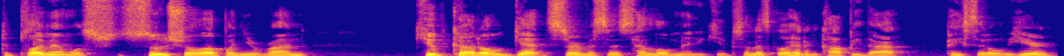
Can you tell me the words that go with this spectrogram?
deployment will soon show up when you run kubectl get services hello minikube. So let's go ahead and copy that, paste it over here.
